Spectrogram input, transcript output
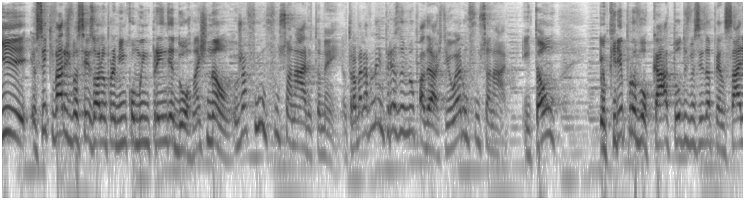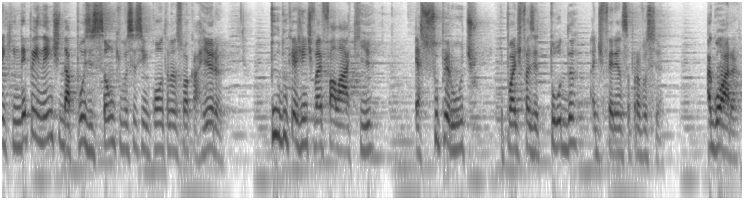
E eu sei que vários de vocês olham para mim como empreendedor, mas não, eu já fui um funcionário também. Eu trabalhava na empresa do meu padrasto, eu era um funcionário. Então, eu queria provocar todos vocês a pensarem que independente da posição que você se encontra na sua carreira, tudo que a gente vai falar aqui é super útil e pode fazer toda a diferença para você. Agora,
